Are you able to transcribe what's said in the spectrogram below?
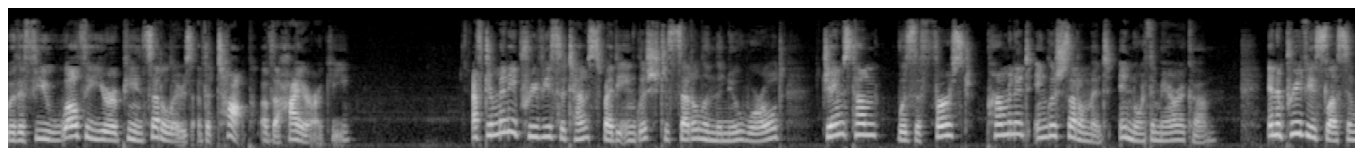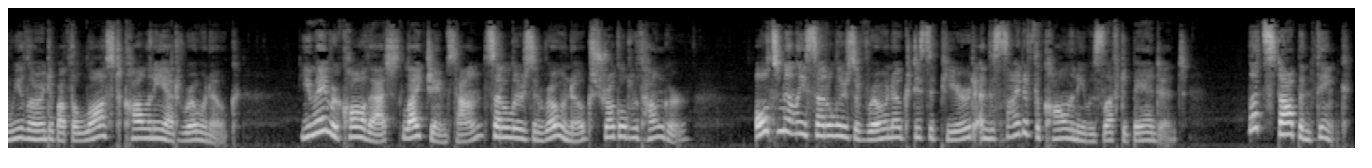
with a few wealthy European settlers at the top of the hierarchy. After many previous attempts by the English to settle in the New World, Jamestown was the first permanent English settlement in North America. In a previous lesson, we learned about the lost colony at Roanoke. You may recall that, like Jamestown, settlers in Roanoke struggled with hunger. Ultimately, settlers of Roanoke disappeared and the site of the colony was left abandoned. Let's stop and think.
